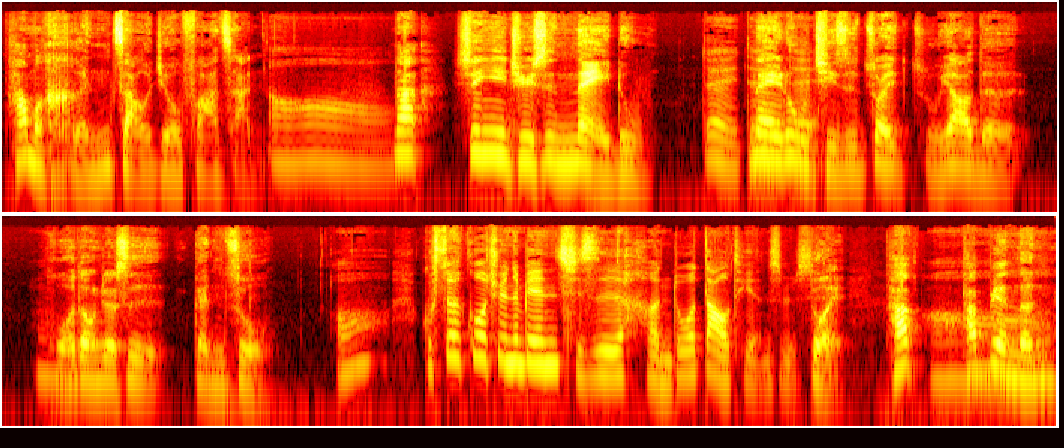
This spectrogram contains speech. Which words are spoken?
他们很早就发展。哦，那新义区是内陆。对，内陆其实最主要的活动就是耕作。哦，所以过去那边其实很多稻田，是不是？对，它它变成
